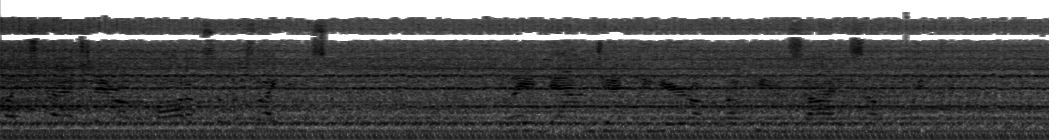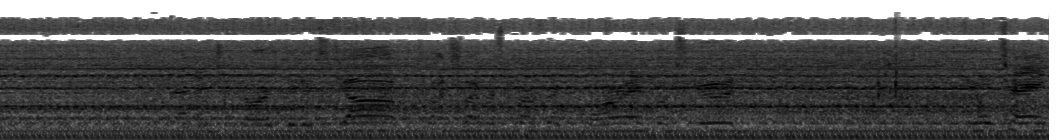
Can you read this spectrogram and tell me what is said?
Light scratch there on the bottom, so it looks like it was laid down gently here on the left-hand side at some point. That engine guard did its job. Clutch lever's perfect. Bar end looks good. Fuel tank.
